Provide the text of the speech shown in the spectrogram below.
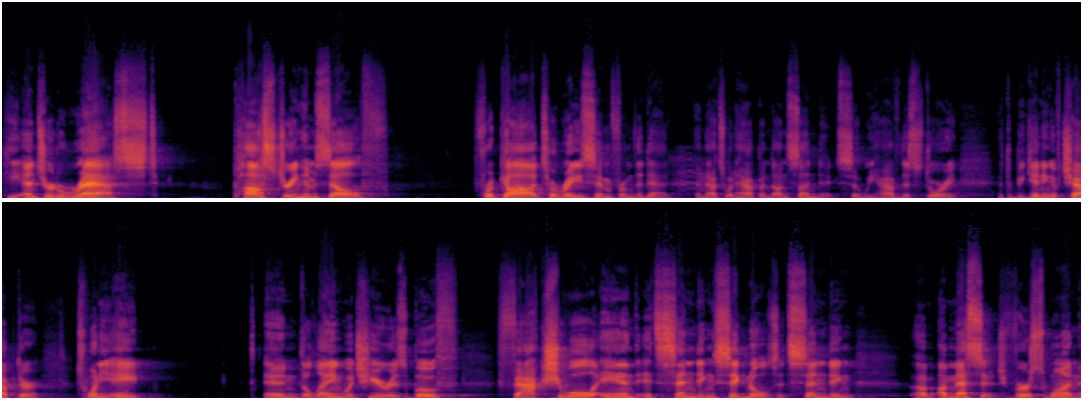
He entered rest, posturing himself for God to raise him from the dead. And that's what happened on Sunday. So we have this story at the beginning of chapter 28. And the language here is both factual and it's sending signals, it's sending a, a message. Verse 1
